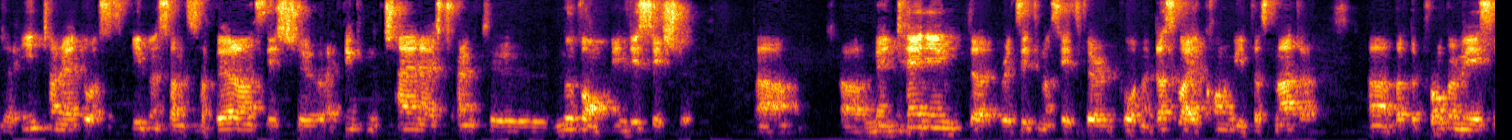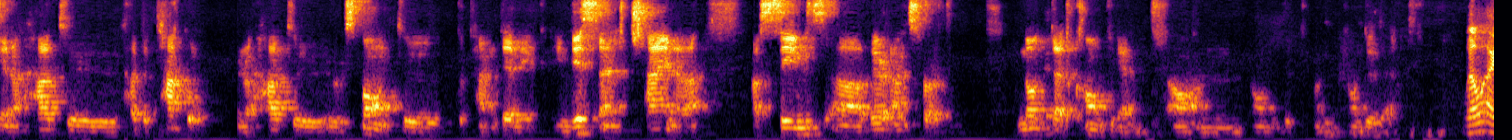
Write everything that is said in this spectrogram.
the internet or even some surveillance issue. I think China is trying to move on in this issue. Uh, uh, maintaining the legitimacy is very important. That's why economy does matter. Uh, but the problem is, you know, how to how to tackle, you know, how to respond to the pandemic. In this sense, China uh, seems uh, very uncertain, not that confident on on, on, on do that. Well, I,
